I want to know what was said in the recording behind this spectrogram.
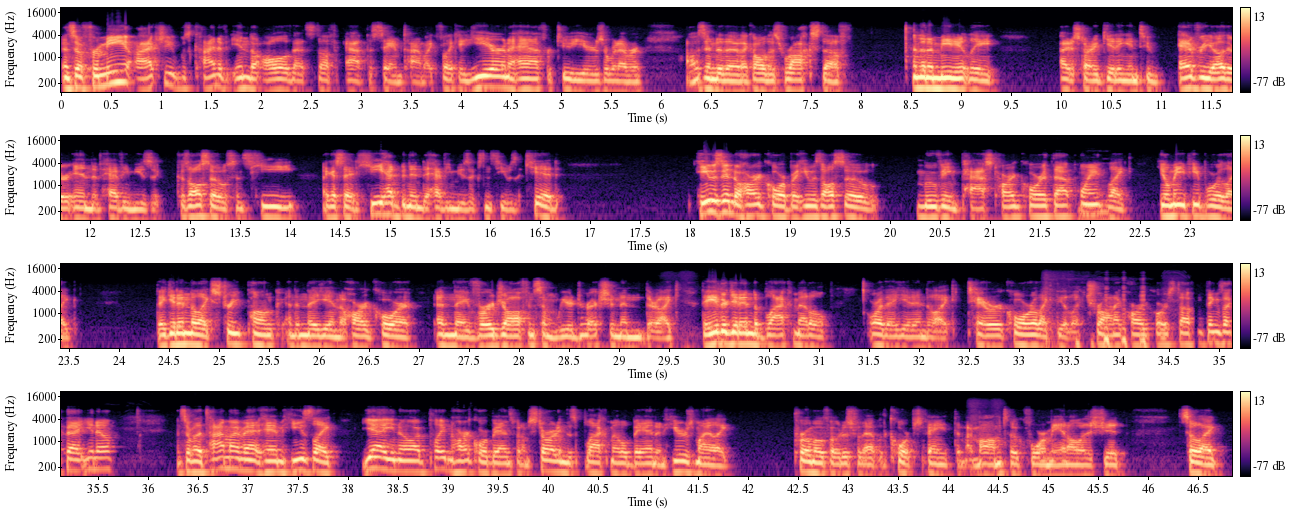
And so for me, I actually was kind of into all of that stuff at the same time. Like for like a year and a half or two years or whatever, I was into the like all this rock stuff. And then immediately I just started getting into every other end of heavy music. Cause also since he, like I said, he had been into heavy music since he was a kid. He was into hardcore, but he was also moving past hardcore at that point. Mm-hmm. Like you'll meet people who are like they get into like street punk and then they get into hardcore and they verge off in some weird direction and they're like they either get into black metal or they get into like terrorcore, like the electronic hardcore stuff and things like that, you know? And so by the time I met him, he's like, Yeah, you know, I've played in hardcore bands, but I'm starting this black metal band and here's my like promo photos for that with corpse paint that my mom took for me and all this shit. So like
